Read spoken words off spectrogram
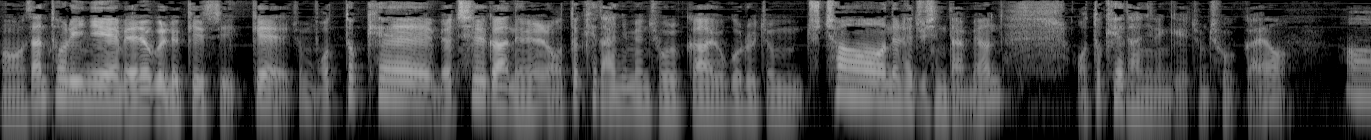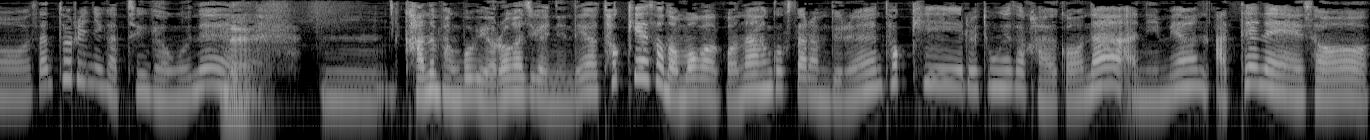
어, 산토리니의 매력을 느낄 수 있게 좀 어떻게 며칠간을 어떻게 다니면 좋을까 요거를 좀 추천을 해주신다면 어떻게 다니는 게 좀 좋을까요? 어, 산토리니 같은 경우는 네. 음, 가는 방법이 여러 가지가 있는데요. 터키에서 넘어가거나 한국 사람들은 터키를 통해서 가거나 아니면 아테네에서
